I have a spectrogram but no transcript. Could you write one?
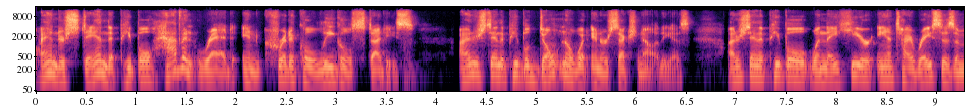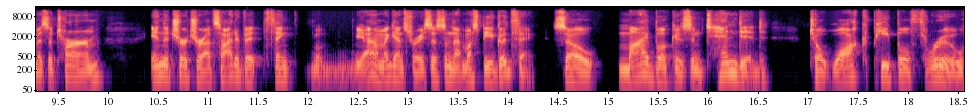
I understand that people haven't read in critical legal studies I understand that people don't know what intersectionality is. I understand that people, when they hear anti racism as a term in the church or outside of it, think, well, yeah, I'm against racism. That must be a good thing. So my book is intended to walk people through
